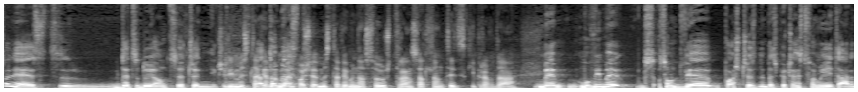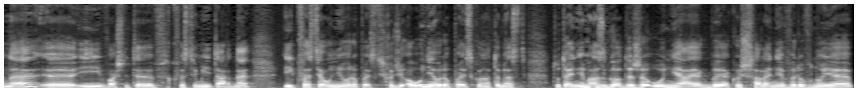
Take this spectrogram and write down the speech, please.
to nie jest e, decydujący czynnik. Czyli my stawiamy, Natomiast- panie pośle, my stawiamy na sojusz transatlantycki, prawda? My mówimy, są dwie płaszczyzny, bezpieczeństwo militarne yy, i właśnie te kwestie militarne i kwestia Unii Europejskiej. Chodzi o Unię Europejską, natomiast tutaj nie ma zgody, że Unia jakby jakoś szalenie wyrównuje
